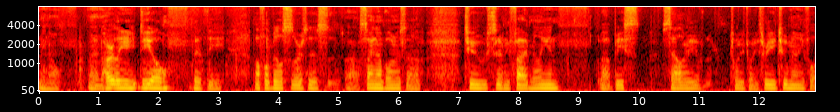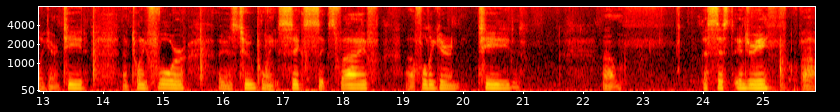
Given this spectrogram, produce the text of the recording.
you know, and Harty deal with the Buffalo Bills sources uh, sign-on bonus of 275 million uh, base salary of 2023, 2 million fully guaranteed. And 24 is 2.665 uh, fully guaranteed. Um, assist injury, uh,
